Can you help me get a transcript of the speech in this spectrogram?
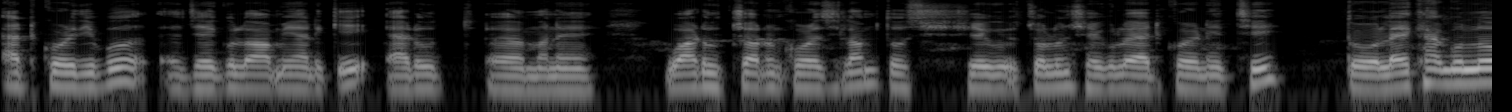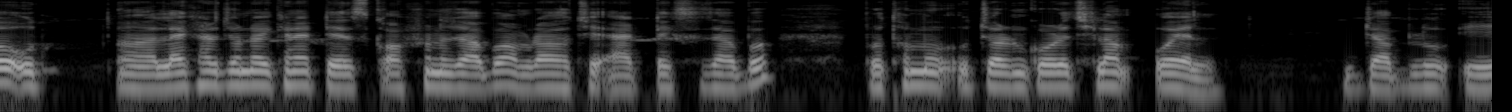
অ্যাড করে দিব যেগুলো আমি আর কি অ্যাড মানে ওয়ার্ড উচ্চারণ করেছিলাম। তো সেগুলো চলুন সেগুলো অ্যাড করে নিচ্ছি। তো লেখাগুলো লেখার জন্য এখানে টেক্সট অপশনে যাব। আমরা হচ্ছে অ্যাড টেক্সে যাব। প্রথমে উচ্চারণ করেছিলাম well W E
